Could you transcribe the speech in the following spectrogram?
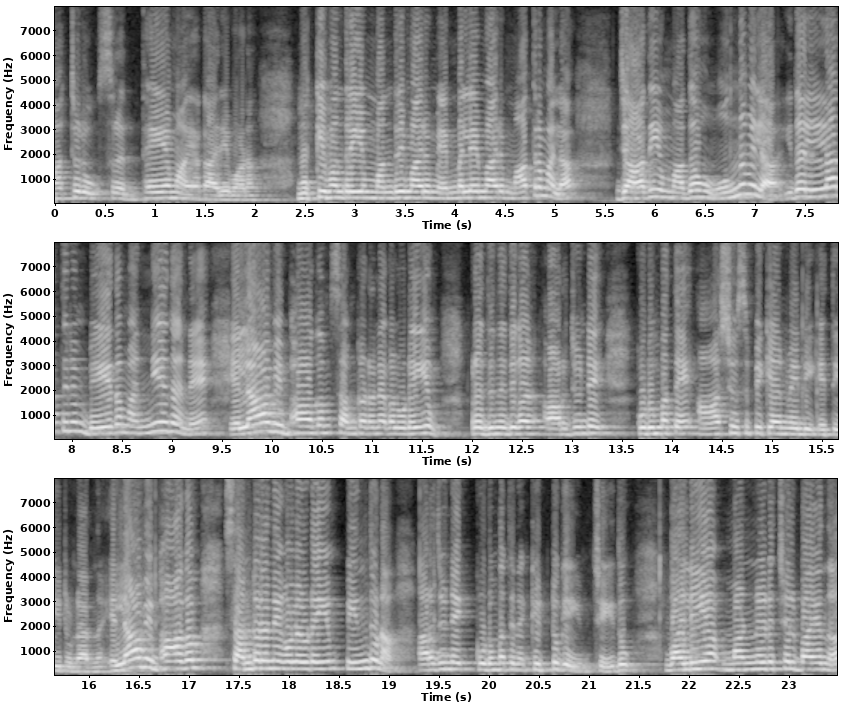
മറ്റൊരു ശ്രദ്ധേയമായ കാര്യമാണ്. മുഖ്യമന്ത്രിയും മന്ത്രിമാരും എം എൽ എമാരും മാത്രമല്ല ജാതിയും മതവും ഒന്നുമില്ല. ഇതെല്ലാത്തിനും ഭേദമന്യേ തന്നെ എല്ലാ വിഭാഗം സംഘടനകളുടെയും പ്രതിനിധികൾ അർജുന്റെ കുടുംബത്തെ ആശ്വസിപ്പിക്കാൻ വേണ്ടി എത്തിയിട്ടുണ്ടായിരുന്നു. എല്ലാ വിഭാഗം സംഘടനകളുടെയും പിന്തുണ അർജുന്റെ കുടുംബത്തിന് കിട്ടുകയും ചെയ്തു. വലിയ മണ്ണിടിച്ചിൽ ഭയന്ന്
